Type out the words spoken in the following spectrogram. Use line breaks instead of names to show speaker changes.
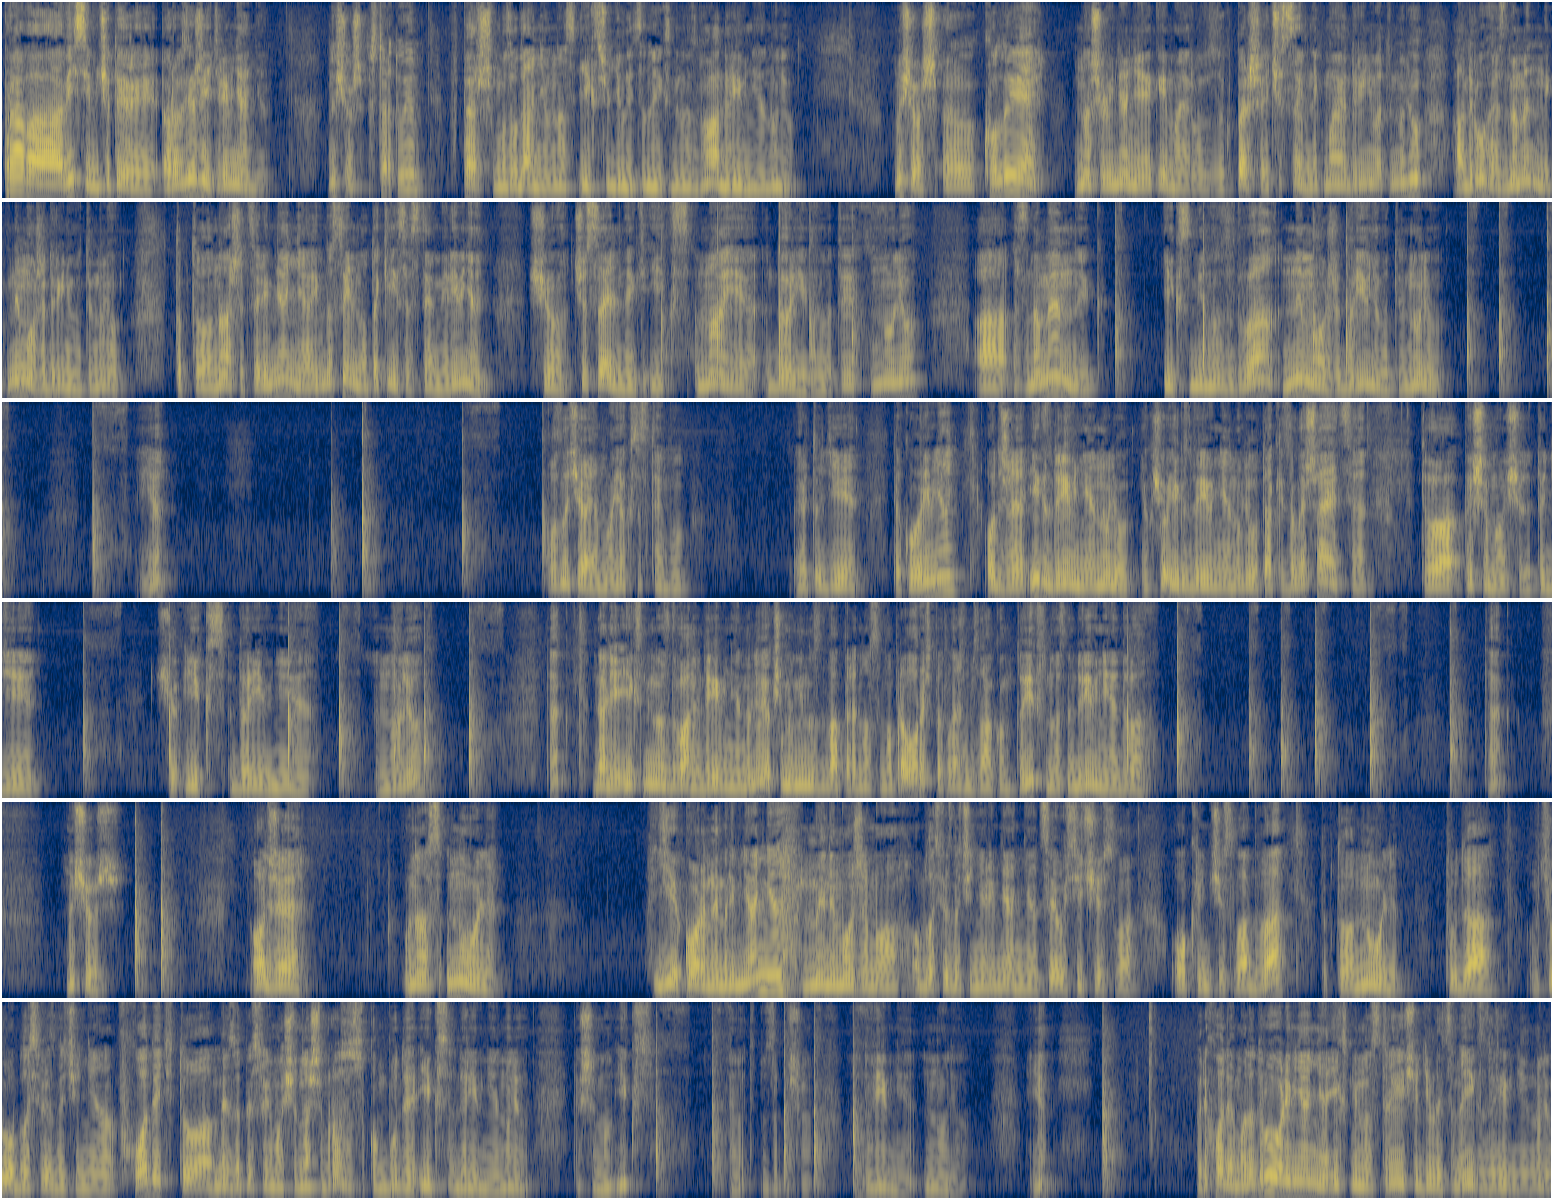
Вправа 8.4. Розв'яжіть рівняння. Ну що ж, стартуємо. В першому завданні у нас х, що ділиться на х-2 дорівнює 0. Ну що ж, е, коли наше рівняння який має розв'язок? Перше, чисельник має дорівнювати 0, а друге, знаменник не може дорівнювати 0. Тобто наше це рівняння рівносильно такій системі рівнянь, що чисельник х має дорівнювати 0, а знаменник х-2 не може дорівнювати 0. Є? Позначаємо як систему тоді такого рівнянь. Отже, х дорівнює 0. Якщо х дорівнює 0, так і залишається, то пишемо, що тоді що х дорівнює 0. Так? Далі х-2 не дорівнює 0. Якщо ми мінус 2 переносимо праворуч протилежним знаком, то х у нас не дорівнює 2. Так? Ну що ж, отже, у нас 0 є коренем рівняння. Ми не можемо область визначення рівняння це усі числа, окрім числа 2. Тобто 0 туди, в цю область визначення входить, то ми записуємо, що нашим розв'язком буде х дорівнює 0. Пишемо х. Я тут запишу дорівнює 0. Є? Переходимо до другого рівняння х-3, що ділиться на х дорівнює 0.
